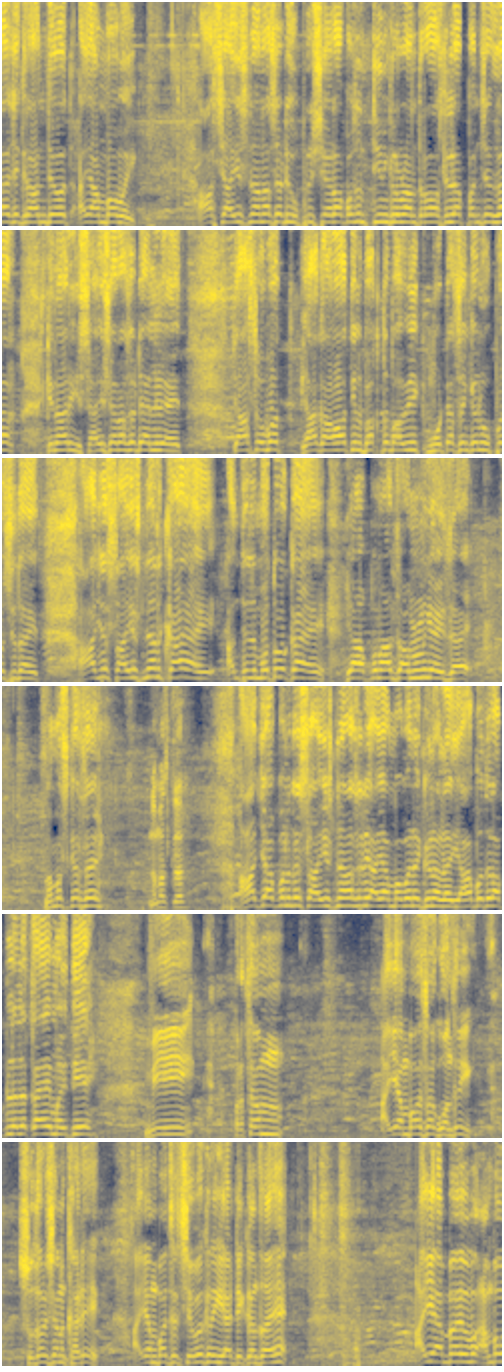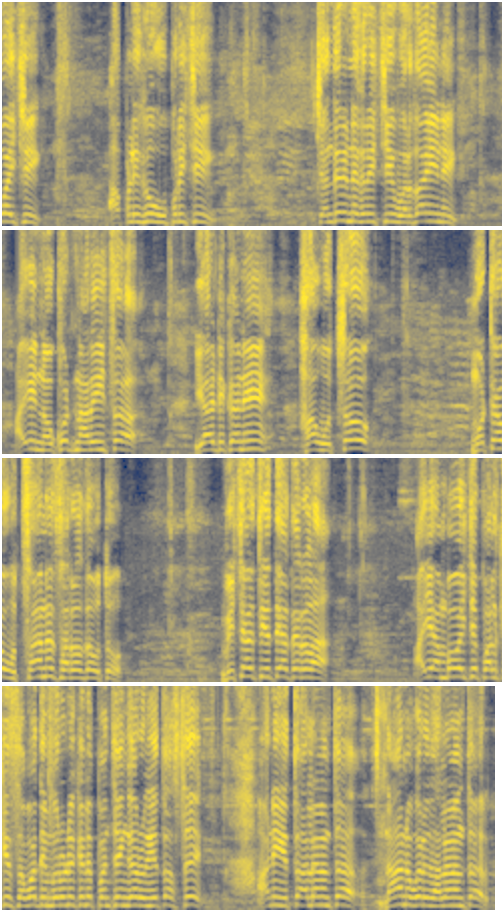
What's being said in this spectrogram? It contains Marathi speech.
माझे ग्रामदेवत आई अंबाबाई. आज शाही स्नानासाठी उपरी शहरापासून तीन किलोमीटर अंतरावर असलेल्या पंचगंगा किनारी शाही स्नानासाठी आलेले आहेत. त्यासोबत या गावातील भक्त भाविक मोठ्या संख्येने उपस्थित आहेत. आज हे शाही स्नान काय आहे आणि त्याचे महत्त्व काय आहे हे आपण आज जाणून घ्यायचं आहे. नमस्कार साहेब. नमस्कार. आज आपण इथे शाही स्नानासाठी आई अंबाबाईने घेऊन आलं याबद्दल आपल्याला काय माहिती आहे? मी प्रथम आई अंबाचा गोंधळी सुदर्शन खाडे आई अंबाचं सेवकरी या ठिकाणचं आहे. आई अंबा अंबाबाईची आपली ही उपरीची चंद्रनगरीची वरदायिनी आई नौकोट नारायणचा या ठिकाणी हा उत्सव मोठ्या उत्साहानं साजरा होतो. विचार तीर्थयात्रेला आई अंबाबाईची पालखी सवादी मिरवणुकीने पंचंगावर येत असते आणि इथं आल्यानंतर स्नान वगैरे झाल्यानंतर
